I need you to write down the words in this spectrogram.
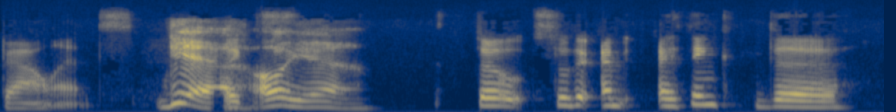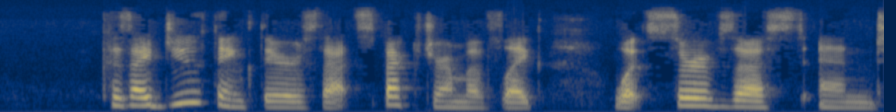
balance. Yeah. Like, oh yeah. so so there, I, I think the because i do think there's that spectrum of like what serves us and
